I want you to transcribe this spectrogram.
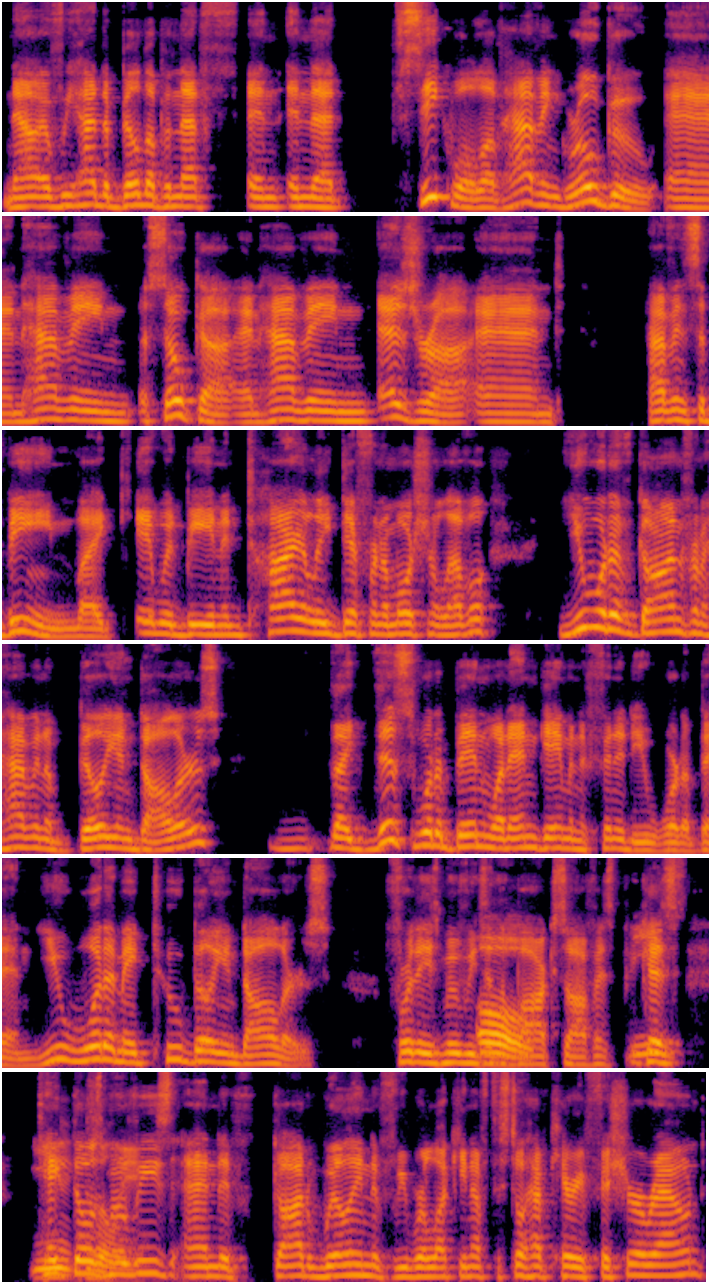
now if we had to build up in that in in that sequel of having Grogu and having Ahsoka and having Ezra and having Sabine, like it would be an entirely different emotional level. You would have gone from having a billion dollars, like this would have been what Endgame and Infinity would have been. You would have made two billion dollars for these movies at Oh, the box office because Take those easily. movies and if God willing, if we were lucky enough to still have Carrie Fisher around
